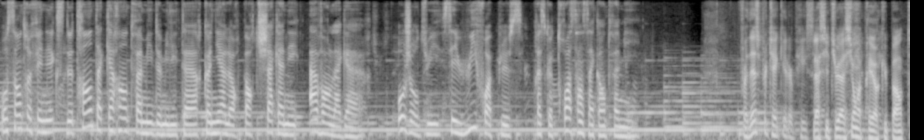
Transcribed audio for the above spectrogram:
Au Centre Phoenix, de 30 à 40 familles de militaires cognaient à leur porte chaque année avant la guerre. Aujourd'hui, c'est huit fois plus, presque 350 familles. La situation est préoccupante.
